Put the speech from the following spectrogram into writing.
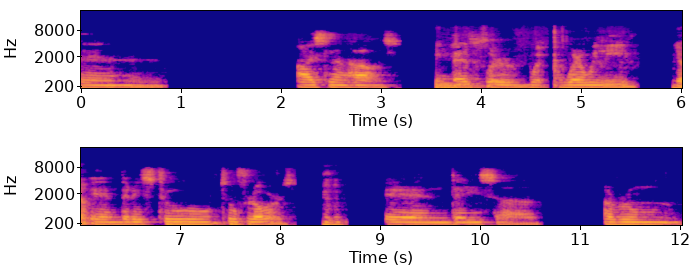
and Iceland House. That's where where we live. Yeah. And there is two two floors, mm-hmm. and there is a a room.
